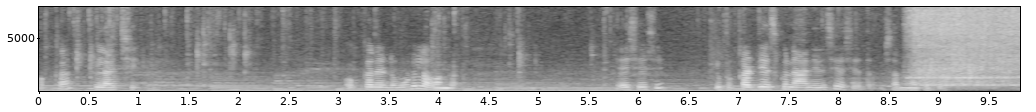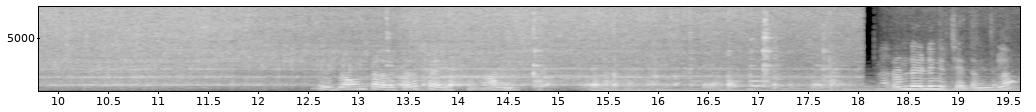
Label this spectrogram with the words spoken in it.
ఒక్క ఇలాచి. ఒక్క రెండు మూడు లవంగా. వేసేసి ఇప్పుడు కట్ చేసుకుని ఆనియన్స్ వేసేద్దాం సన్నగా. ఇది బ్రౌన్ కలర్ వచ్చారు ఫ్రై చేస్తాం ఆనియన్స్. రెండు ఎండుమిర్చి వేద్దాం ఇందులో.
